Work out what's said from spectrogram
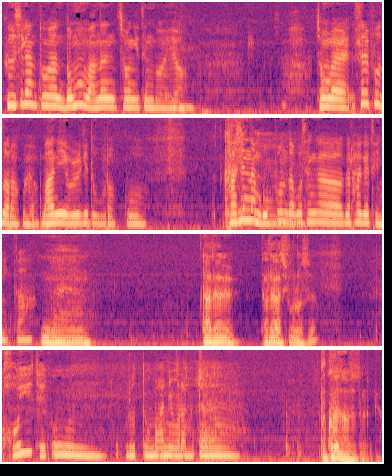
그 시간 동안 너무 많은 정이 든 거예요. 정말 슬프더라고요. 많이 울기도 울었고 다시는 못 본다고 생각을 하게 되니까 음. 다들, 다들 같이 울었어요? 거의 대부분 울었던 것 많이 같아요. 울었죠. 네. 북한 선수들은요?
